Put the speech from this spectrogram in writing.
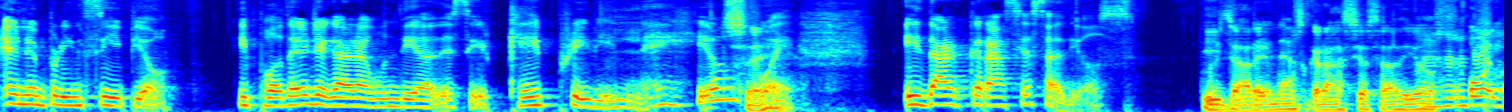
en el principio y poder llegar a un día a decir qué privilegio sí. fue y dar gracias a Dios. Y daremos vida. gracias a Dios Ajá. hoy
